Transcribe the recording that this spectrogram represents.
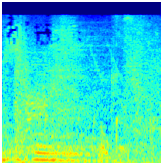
Okay.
